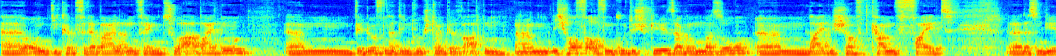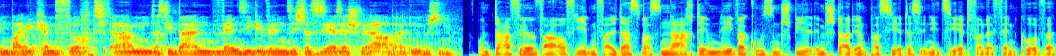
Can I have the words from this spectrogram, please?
äh, und die Köpfe der Bayern anfangen zu arbeiten. Ähm, wir dürfen halt den Rückstand geraten. Ähm, ich hoffe auf ein gutes Spiel, sagen wir mal so. Ähm, Leidenschaft, Kampf, Fight, äh, dass um jeden Ball gekämpft wird, ähm, dass die Bayern, wenn sie gewinnen, sich das sehr, sehr schwer erarbeiten müssen. Und dafür war auf jeden Fall das, was nach dem Leverkusen-Spiel im Stadion passiert ist, initiiert von der Fankurve,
